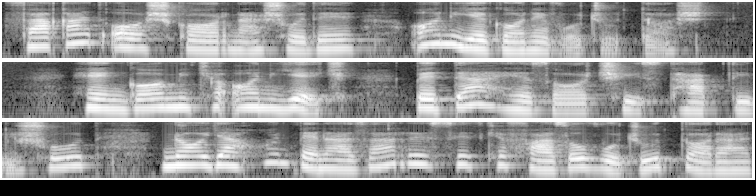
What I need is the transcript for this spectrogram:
فقط آشکار نشده آن یگانه وجود داشت هنگامی که آن یک به ده هزار چیز تبدیل شد ناگهان به نظر رسید که فضا وجود دارد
